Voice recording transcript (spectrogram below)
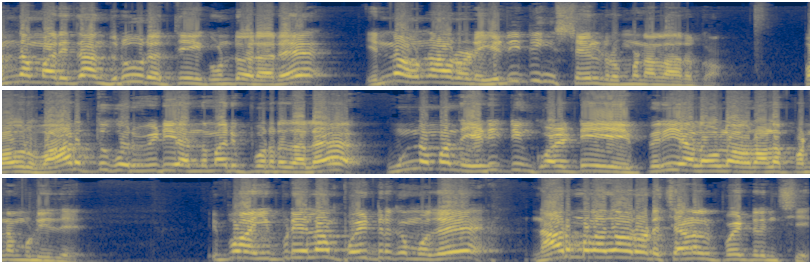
அந்த மாதிரி தான் துருவ ரத்தியை கொண்டு வராரு. என்ன ஒன்று அவரோட எடிட்டிங் ஸ்டைல் ரொம்ப நல்லா இருக்கும் இப்போ ஒரு வாரத்துக்கு ஒரு வீடியோ அந்த மாதிரி போடுறதால இன்னும் அந்த எடிட்டிங் குவாலிட்டி பெரிய அளவில் அவரால் பண்ண முடியுது. இப்போ இப்படி எல்லாம் போயிட்டு இருக்கும்போது நார்மலாக தான் அவரோட சேனல் போயிட்டு இருந்துச்சு.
